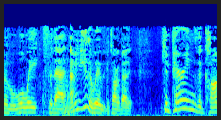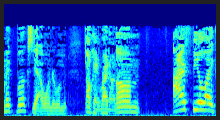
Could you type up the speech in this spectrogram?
Woman, but we'll wait for that. I mean, either way, we could talk about it. Comparing the comic books, yeah, Wonder Woman. Okay, right on. Um, I feel like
